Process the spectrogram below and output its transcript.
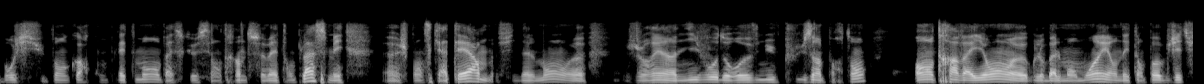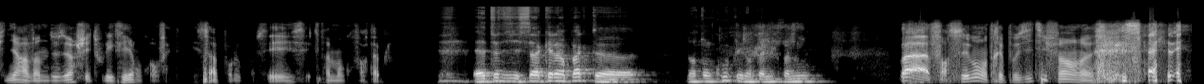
bon, j'y suis pas encore complètement parce que c'est en train de se mettre en place, mais je pense qu'à terme, finalement, j'aurai un niveau de revenu plus important en travaillant euh, globalement moins et en n'étant pas obligé de finir à 22 heures chez tous les clients, quoi, en fait. Et ça, pour le coup, c'est extrêmement confortable. Et elle te dit, ça a quel impact euh, dans ton couple et dans ta vie de famille? Bah forcément très positif. Hein.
